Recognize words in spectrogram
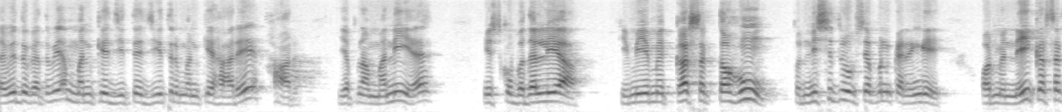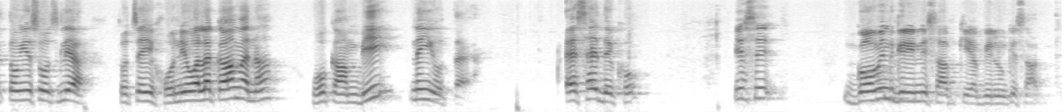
तभी तो कहते भैया, मन के जीते जीत मन के हारे हार। ये अपना मन ही है। इसको बदल लिया कि मैं मैं कर सकता हूँ तो निश्चित रूप से अपन करेंगे। और मैं नहीं कर सकता हूँ, ये सोच लिया तो चाहे होने वाला काम है ना, वो काम भी नहीं होता है। ऐसा है देखो, इस गोविंद गिरी ने साफ़ किया बिलों के साथ।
